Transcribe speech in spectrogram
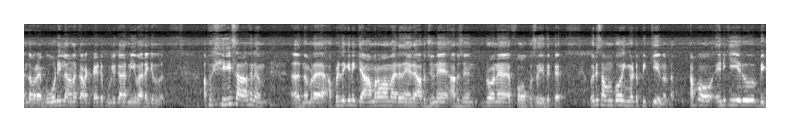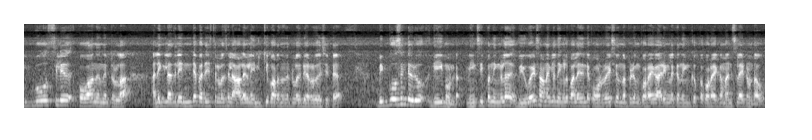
എന്താ പറയുക ബോഡിയിലാണ് കറക്റ്റായിട്ട് പുള്ളിക്കാരൻ ഈ വരയ്ക്കുന്നത്. അപ്പോൾ ഈ സാധനം നമ്മുടെ അപ്പോഴത്തേക്കിന് ക്യാമറമാന്മാർ നേരെ അർജുനെ അർജുൻ ബ്രോനെ ഫോക്കസ് ചെയ്തിട്ട് ഒരു സംഭവം ഇങ്ങോട്ട് പിക്ക് ചെയ്യുന്നുണ്ട്. അപ്പോൾ എനിക്ക് ഈ ഒരു ബിഗ് ബോസിൽ പോകാൻ നിന്നിട്ടുള്ള അല്ലെങ്കിൽ അതിൽ എന്റെ പരിചയത്തിലുള്ള ചില ആളുകൾ എനിക്ക് പറഞ്ഞു തന്നിട്ടുള്ള ഒരു അറിവ് വെച്ചിട്ട് ബിഗ് ബോസിന്റെ ഒരു ഗെയിമുണ്ട് മീൻസ് ഇപ്പം നിങ്ങൾ വ്യൂവേഴ്സ് ആണെങ്കിൽ നിങ്ങൾ പല ഇതിന്റെ കോൺട്രവേഴ്സി വന്നപ്പോഴും കുറേ കാര്യങ്ങളൊക്കെ നിങ്ങൾക്ക് ഇപ്പോൾ കുറേയൊക്കെ മനസ്സിലായിട്ടുണ്ടാവും.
